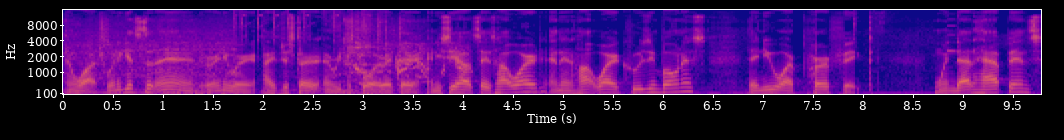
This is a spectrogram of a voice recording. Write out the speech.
and watch. When it gets to the end or anywhere, I just start and redeploy right there. And you see how it says hot wired and then hot wire cruising bonus? Then you are perfect. When that happens,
